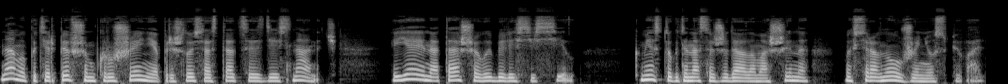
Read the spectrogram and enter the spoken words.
Нам и потерпевшим крушение пришлось остаться здесь на ночь, и я и Наташа выбились из сил. К месту, где нас ожидала машина, мы все равно уже не успевали.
